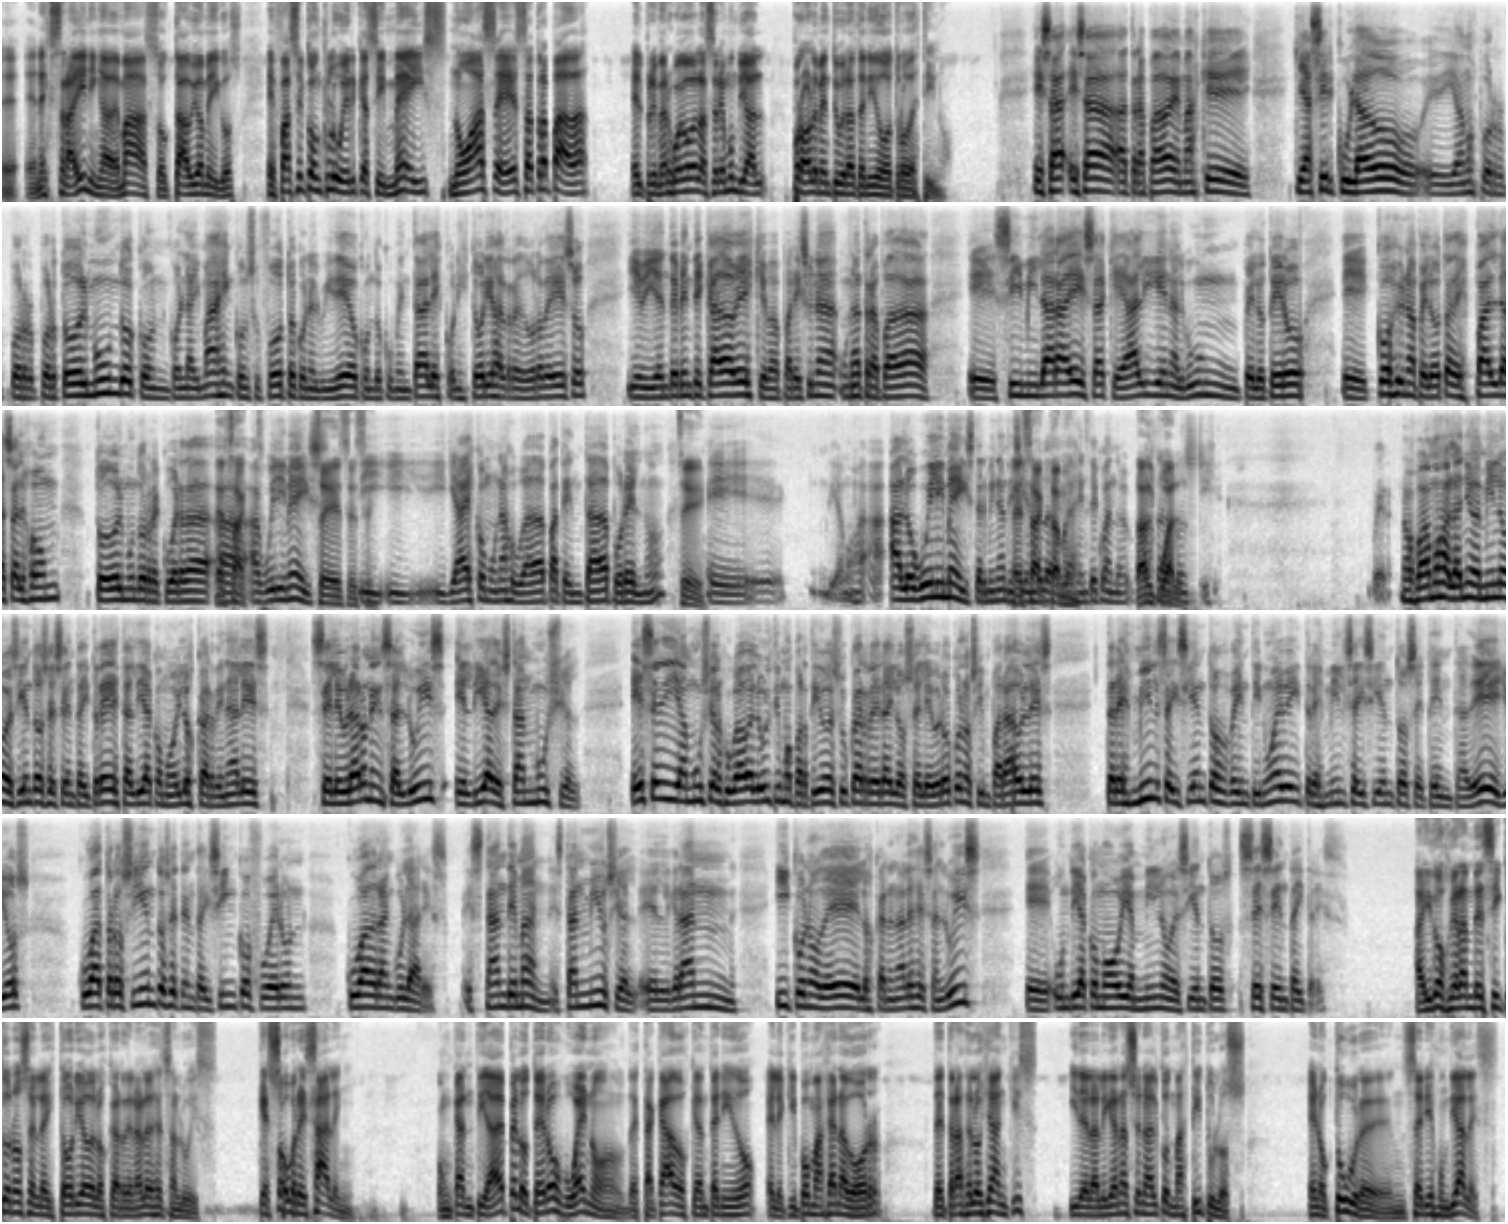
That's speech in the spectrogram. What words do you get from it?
eh, en extra inning además, Octavio amigos, es fácil concluir que si Mace no hace esa atrapada, el primer juego de la Serie Mundial probablemente hubiera tenido otro destino. Esa, esa atrapada además que que ha circulado, eh, digamos, por, por, por, todo el mundo con, con, la imagen, con su foto, con el video, con documentales, con historias alrededor de eso. Y evidentemente cada vez que aparece una, una atrapada eh, similar a esa, que alguien, algún pelotero eh, coge una pelota de espaldas al home, todo el mundo recuerda a, Willie Mays. Sí, sí, sí. Y, ya es como una jugada patentada por él, ¿no? Sí. Eh, digamos, a, lo Willie Mays terminan diciendo la, gente cuando, Tal cual. consigue. Bueno, nos vamos al año de 1963, tal día como hoy los Cardenales celebraron en San Luis el día de Stan Musial. Ese día Musial jugaba el último partido de su carrera y lo celebró con los imparables 3.629 y 3.670. De ellos, 475 fueron cuadrangulares. Stan Man, Stan Musial, el gran ícono de los Cardenales de San Luis, eh, un día como hoy en 1963. Hay dos grandes íconos en la historia de los Cardenales de San Luis que sobresalen con cantidad de peloteros buenos, destacados que han tenido el equipo más ganador detrás de los Yankees y de la Liga Nacional con más títulos en octubre en series mundiales.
